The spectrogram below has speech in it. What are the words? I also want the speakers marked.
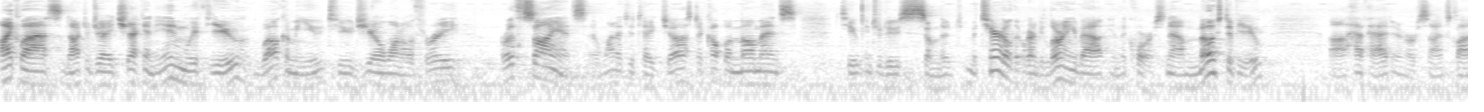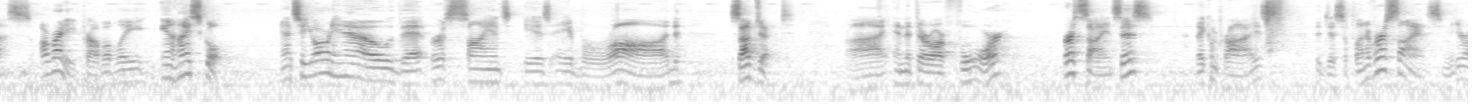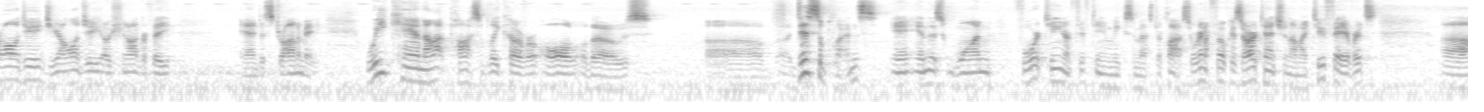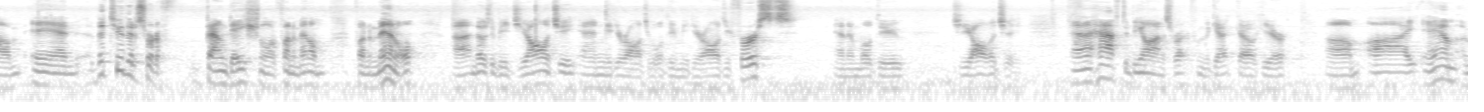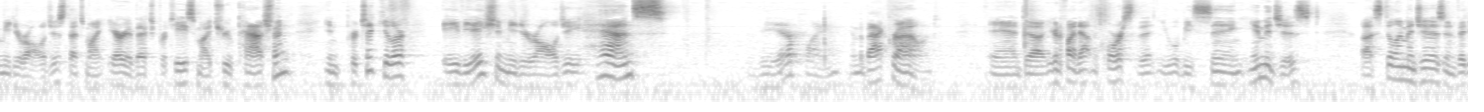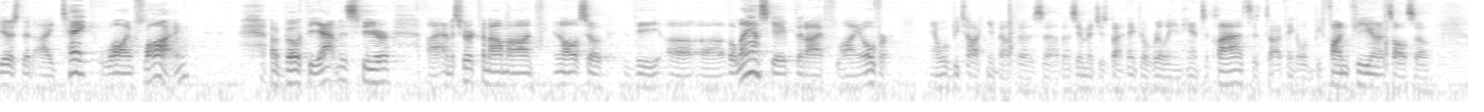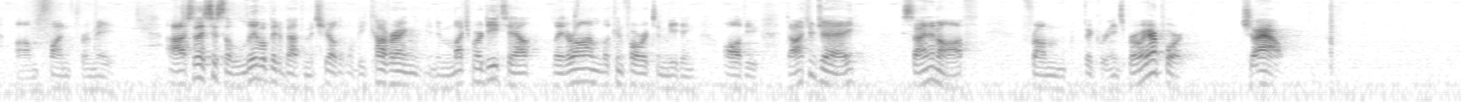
Speaker 1: Hi class, Dr. J checking in with you, welcoming you to Geo 103 Earth Science. I wanted to take just a couple of moments to introduce some of the material that we're going to be learning about in the course. Now, most of you uh, have had an Earth Science class already, probably in high school. And so you already know that Earth Science is a broad subject, right? And that there are four Earth Sciences that comprise the discipline of earth science, meteorology, geology, oceanography, and astronomy. We cannot possibly cover all of those uh, disciplines in, in, this one 14 or 15 week semester class. So we're going to focus our attention on my two favorites um, and the two that are sort of foundational or fundamental, fundamental uh, and those would be geology and meteorology. We'll do meteorology first, and then we'll do geology. And I have to be honest right from the get-go here, um, I am a meteorologist. That's my area of expertise, my true passion. In particular, aviation meteorology, hence the airplane in the background. And uh, you're going to find out in the course that you will be seeing images, uh, still images and videos that I take while I'm flying of both the atmosphere, uh, atmospheric phenomenon, and also the, uh, uh, the landscape that I fly over and we'll be talking about those, uh, those images, but I think they'll really enhance the class. It, I think it will be fun for you, and it's also um, fun for me. Uh, so that's just a little bit about the material that we'll be covering in much more detail later on. Looking forward to meeting all of you. Dr. J, signing off from the Greensboro Airport. Ciao.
